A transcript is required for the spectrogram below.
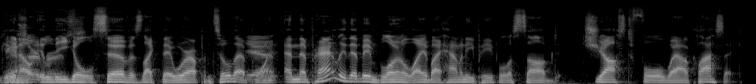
Yeah. know, Servers. illegal servers like they were up until that Yeah. point. And apparently they've been blown away by how many people are subbed just for WoW Classic.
